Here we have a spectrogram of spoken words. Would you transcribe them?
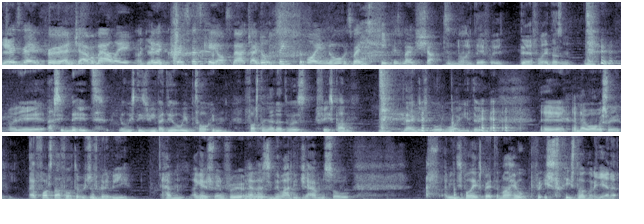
Again. Chris Renfrew and Jam O'Malley Again. in a Christmas chaos match. I don't think the boy knows when to keep his mouth shut. No, he definitely, definitely doesn't. when uh, I seen that he'd released his wee video, we were talking. First thing I did was facepalm, then just going, "What are you doing?" Uh, and now, obviously, at first I thought it was just going to be him against Renfrew, and I've seen him added Jam, so. I mean, he's probably expecting my help, but he's, he's not going to get it.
